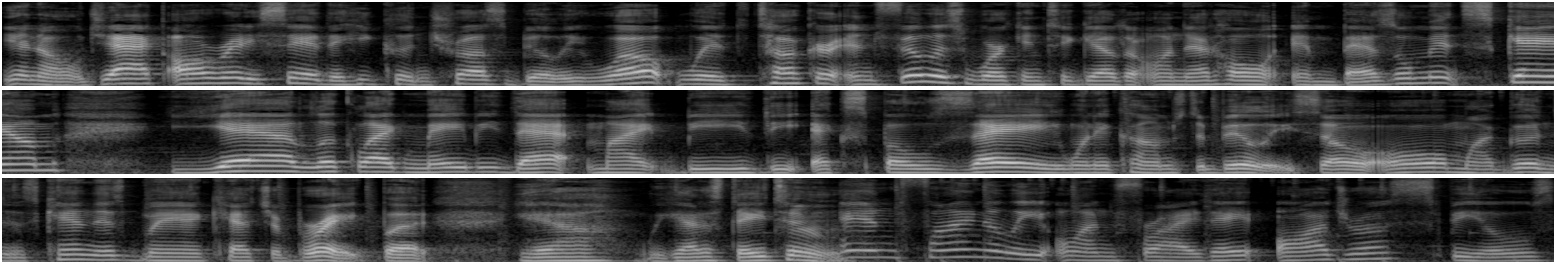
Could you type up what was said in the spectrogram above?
you know, Jack already said that he couldn't trust Billy. Well, with Tucker and Phyllis working together on that whole embezzlement scam, yeah, look like maybe that might be the expose when it comes to Billy. So, oh my goodness, can this man catch a break? But yeah, we got to stay tuned. And finally, on Friday, Audra spills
